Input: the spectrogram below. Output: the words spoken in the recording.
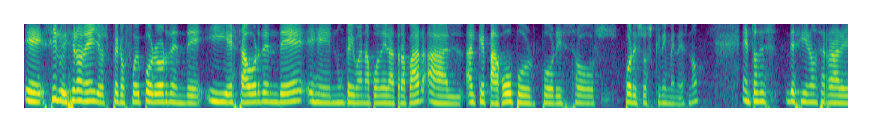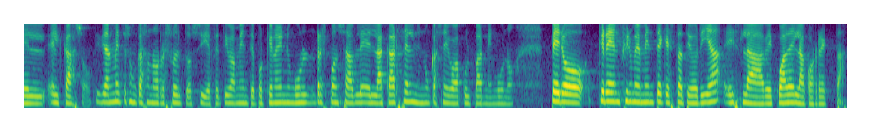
Eh, sí, lo hicieron ellos, pero fue por orden de, y esa orden de eh, nunca iban a poder atrapar al, al que pagó por, por, esos, por esos crímenes, ¿no? Entonces decidieron cerrar el, caso. Oficialmente es un caso no resuelto, sí, efectivamente, porque no hay ningún responsable en la cárcel ni nunca se llegó a culpar ninguno. Pero creen firmemente que esta teoría es la adecuada y la correcta.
